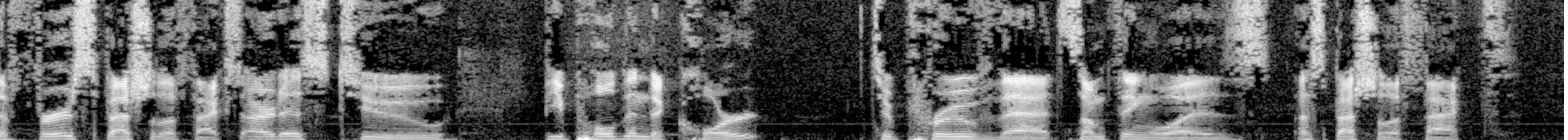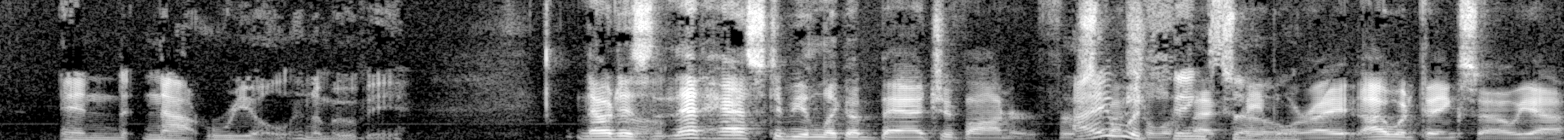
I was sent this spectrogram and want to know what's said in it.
the first special effects artist to be pulled into court to prove that something was a special effect and not real in a movie. Now, does that has to be like a badge of honor for I special would think effects so. people, right? I would think so. Yeah.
